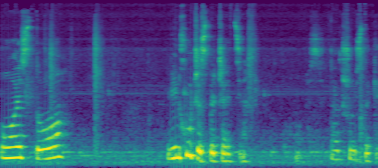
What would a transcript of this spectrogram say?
Ось то він хуче спечеться. Ось, так щось таке.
